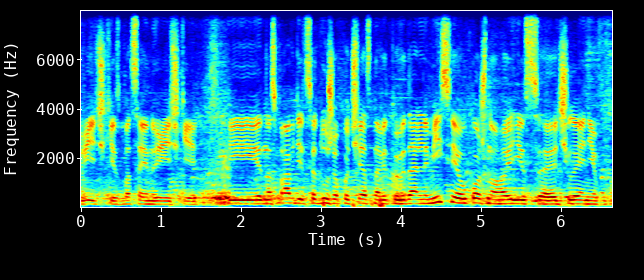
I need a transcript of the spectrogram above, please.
річки, з басейну річки. І насправді це дуже почесна відповідальна місія у кожного із членів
